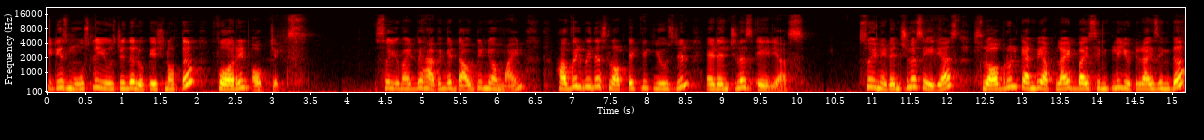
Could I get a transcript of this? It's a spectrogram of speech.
it is mostly used in the location of the foreign objects. So you might be having a doubt in your mind how will be the SLOB technique used in edentulous areas. So in edentulous areas, SLOB rule can be applied by simply utilizing the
